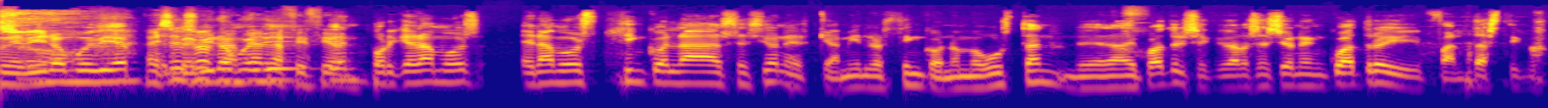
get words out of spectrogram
Me vino muy bien, es me vino muy bien afición. porque éramos, éramos cinco en las sesiones, que a mí los cinco no me gustan, era de cuatro y se quedó la sesión en cuatro y fantástico.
